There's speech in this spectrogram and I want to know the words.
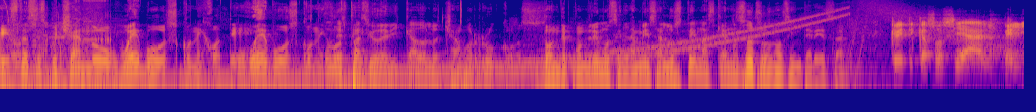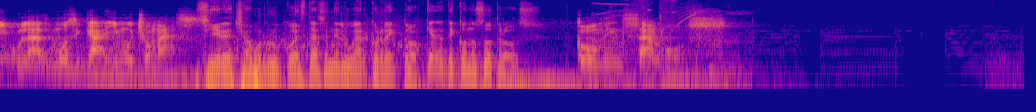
Estás escuchando Huevos Conejote. Huevos Conejote. Un espacio dedicado a los chavorrucos, donde pondremos en la mesa los temas que a nosotros nos interesan. Crítica social, películas, música y mucho más. Si eres chavorruco, estás en el lugar correcto. Quédate con nosotros. Comenzamos.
